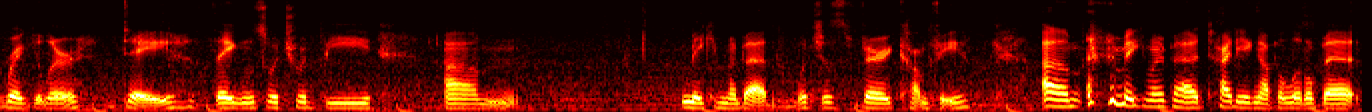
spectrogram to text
regular day things, which would be um, making my bed, which is very comfy um, making my bed, tidying up a little bit,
